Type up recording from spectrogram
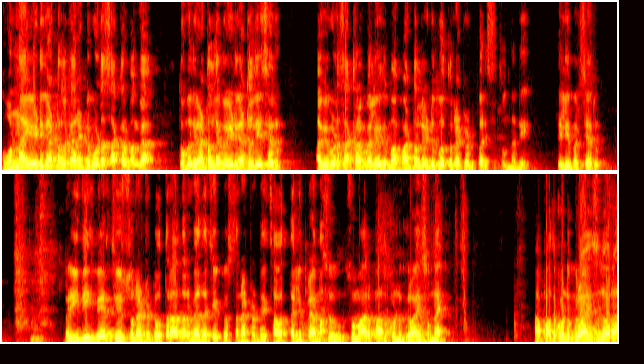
ఉన్న ఏడు గంటల కరెంటు కూడా సక్రమంగా తొమ్మిది గంటలదేమో ఏడు గంటలు చేశారు. అవి కూడా సక్రమంగా లేదు. మా పంటలు ఎండిపోతున్నటువంటి పరిస్థితి ఉందని తెలియపరిచారు. మరి ఇది వేరు చూస్తున్నటువంటి ఉత్తరాంధ్ర మీద చూపిస్తున్నటువంటి సవత్ తల్లి ప్రేమ. సుమారు పదకొండు గ్రాయిన్స్ ఉన్నాయి. ఆ పదకొండు గ్రాయిన్స్ ద్వారా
